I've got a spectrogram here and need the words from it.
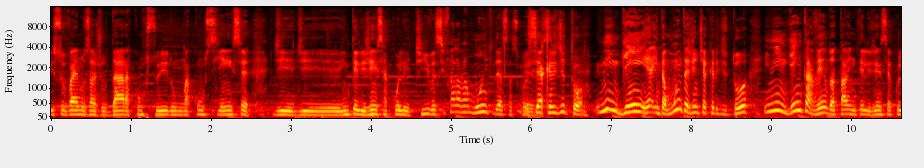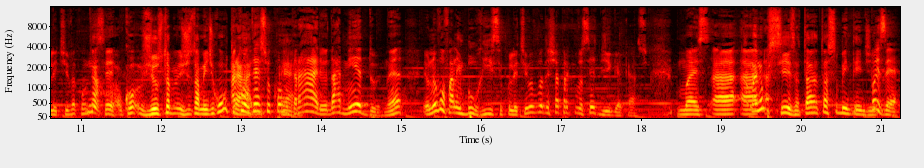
isso vai nos ajudar a construir uma consciência de, de inteligência coletiva. Se falava muito dessas coisas. Você acreditou? Ninguém então, muita gente acreditou e ninguém tá vendo a tal inteligência coletiva acontecer. Não, justa, justamente o contrário. Acontece o contrário, é. dá medo, né? Eu não vou falar em burrice coletiva, eu vou deixar para que você diga, Cássio. Mas, a, a, Mas não precisa, tá, tá subentendido. Pois é.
